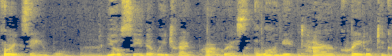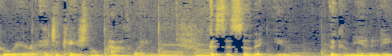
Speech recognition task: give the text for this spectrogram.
For example, you'll see that we track progress along the entire cradle to career educational pathway. This is so that you, the community,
